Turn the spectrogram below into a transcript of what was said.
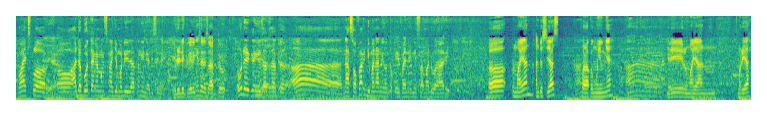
mau explore. Iya. Oh, ada booth yang emang sengaja mau didatengin ya di sini. Udah dikelilingin satu-satu. Oh, dari kayaknya Iya, satu-satu. Ah, nah so far gimana nih untuk event ini selama dua hari? Eh, lumayan antusias Hah? para pengunjungnya Ah, jadi lumayan meriah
